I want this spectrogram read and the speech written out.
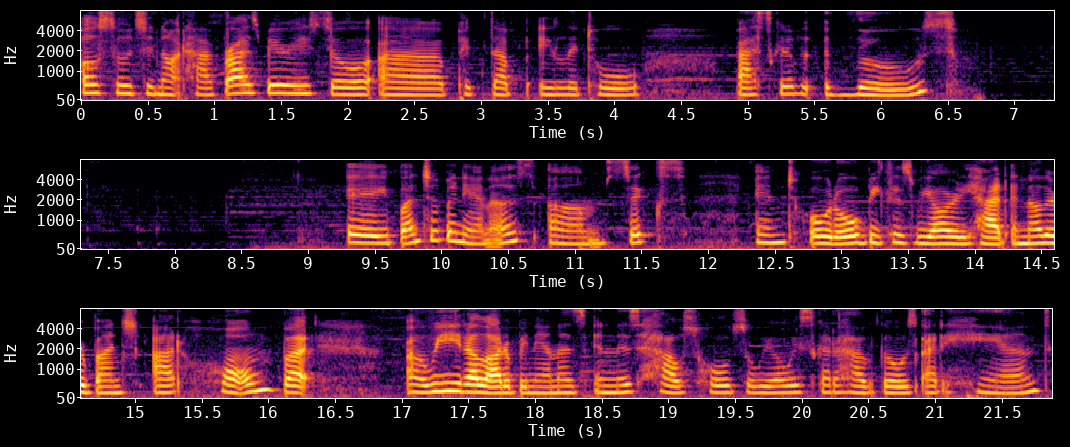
Also did not have raspberries so I uh, picked up a little basket of those. A bunch of bananas um, six in total because we already had another bunch at home but uh, we eat a lot of bananas in this household so we always gotta have those at hand.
